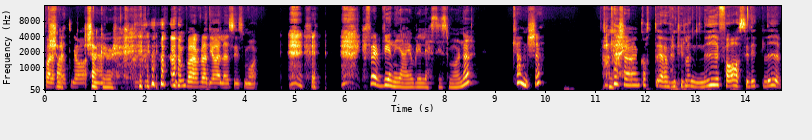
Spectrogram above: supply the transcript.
Bara för Shock- att jag är, Shocker. bara för att jag är less is more. Føler Begynner jeg å bli less is more nå? Kanske. Du nei, kanske har gått över till en ny fas i ditt liv.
